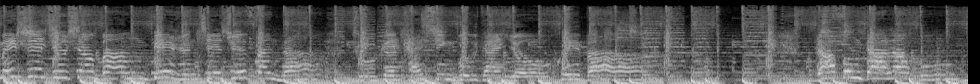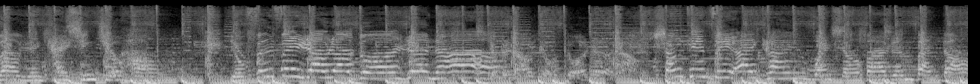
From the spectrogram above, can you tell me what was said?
没事就想帮别人解决烦恼，图个开心不但有回报。大风大浪不抱怨，开心就好。有纷纷扰扰多热闹有多热闹，上天最爱开玩笑，把人绊倒。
